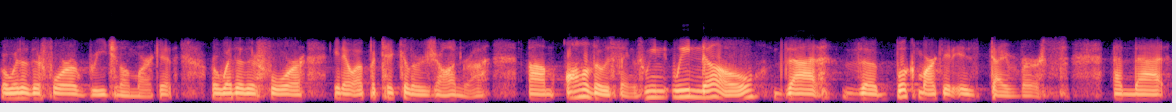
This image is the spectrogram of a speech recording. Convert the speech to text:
or whether they're for a regional market, or whether they're for you know a particular genre. Um, all of those things. We we know that the book market is diverse, and that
